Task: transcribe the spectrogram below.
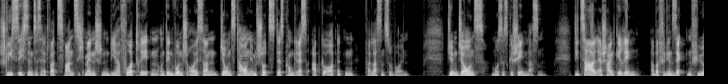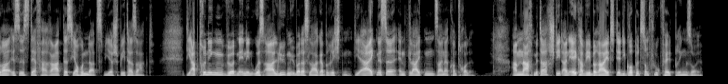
Schließlich sind es etwa 20 Menschen, die hervortreten und den Wunsch äußern, Jonestown im Schutz des Kongressabgeordneten verlassen zu wollen. Jim Jones muss es geschehen lassen. Die Zahl erscheint gering, aber für den Sektenführer ist es der Verrat des Jahrhunderts, wie er später sagt. Die Abtrünnigen würden in den USA Lügen über das Lager berichten. Die Ereignisse entgleiten seiner Kontrolle. Am Nachmittag steht ein LKW bereit, der die Gruppe zum Flugfeld bringen soll.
